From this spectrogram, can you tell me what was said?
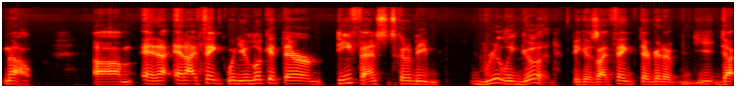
No, um, and and I think when you look at their defense, it's going to be really good because I think they're going to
